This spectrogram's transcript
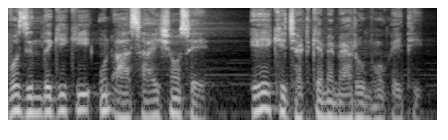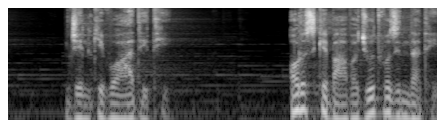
وہ زندگی کی ان آسائشوں سے ایک ہی جھٹکے میں محروم ہو گئی تھی، جن کی وہ عادی تھی۔ اور اس کے باوجود وہ زندہ تھی۔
